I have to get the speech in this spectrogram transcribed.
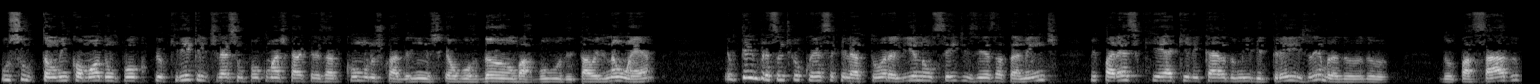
O Sultão me incomoda um pouco, porque eu queria que ele tivesse um pouco mais caracterizado como nos quadrinhos, que é o gordão, barbudo e tal. Ele não é. Eu tenho a impressão de que eu conheço aquele ator ali, eu não sei dizer exatamente. Me parece que é aquele cara do MIB 3, lembra do, do, do passado?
